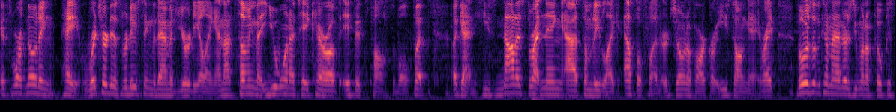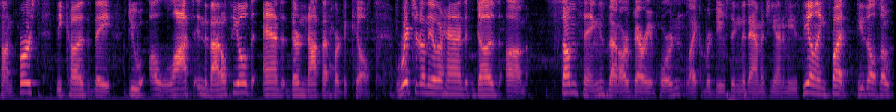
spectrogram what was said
it's worth noting hey Richard is reducing the damage you're dealing and that's something that you want to take care of if it's possible. But again he's not as threatening as somebody like Aethelflaed or Joan of Arc or Yi Seong-Gye right those are the commanders you want to focus on first because they do a lot in the battlefield and they're not that hard to kill. Richard on the other hand does um some things that are very important like reducing the damage the enemy is dealing but he's also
